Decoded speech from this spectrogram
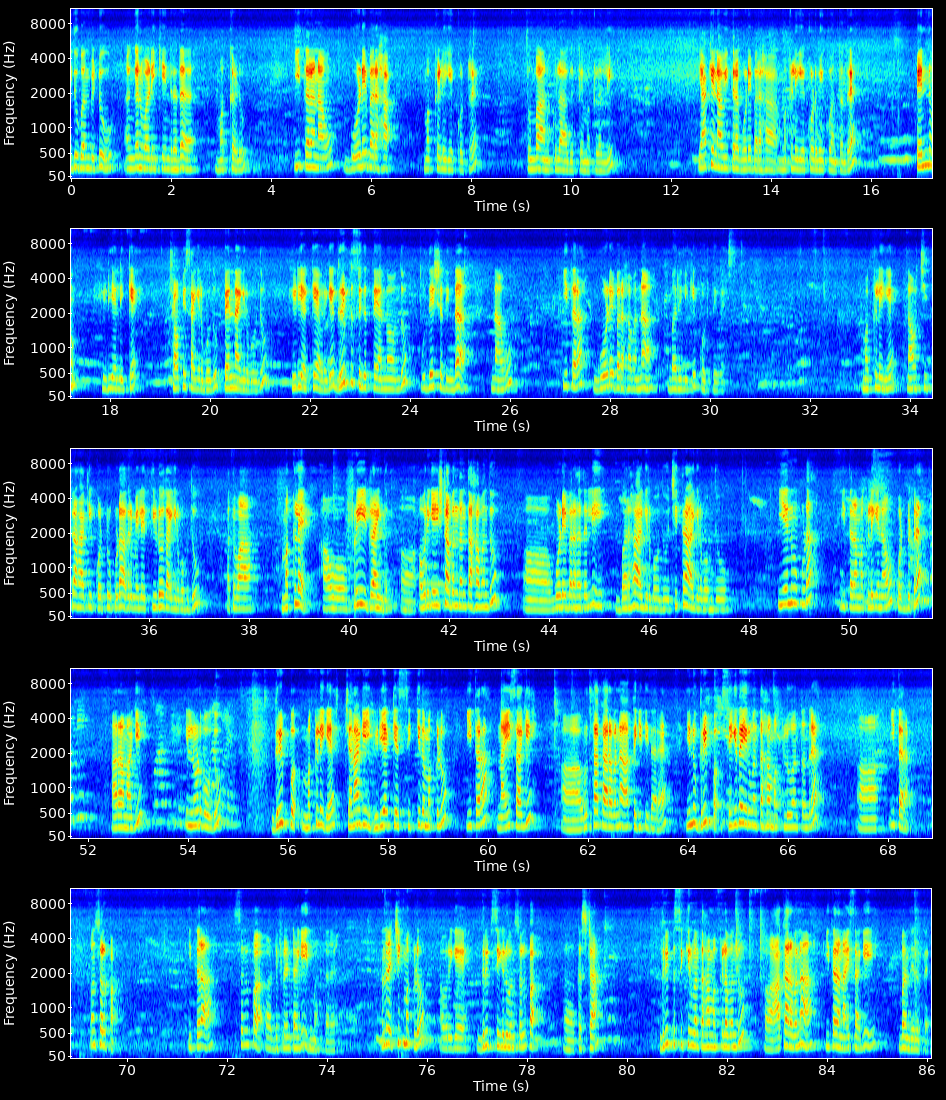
ಇದು ಬಂದ್ಬಿಟ್ಟು ಅಂಗನವಾಡಿ ಕೇಂದ್ರದ ಮಕ್ಕಳು. ಈ ಥರ ನಾವು ಗೋಡೆ ಬರಹ ಮಕ್ಕಳಿಗೆ ಕೊಟ್ಟರೆ ತುಂಬ ಅನುಕೂಲ ಆಗುತ್ತೆ ಮಕ್ಕಳಲ್ಲಿ. ಯಾಕೆ ನಾವು ಈ ಥರ ಗೋಡೆ ಬರಹ ಮಕ್ಕಳಿಗೆ ಕೊಡಬೇಕು ಅಂತಂದರೆ ಪೆನ್ನು ಹಿಡಿಯಲಿಕ್ಕೆ ಚಾಪೀಸ್ ಆಗಿರ್ಬೋದು, ಪೆನ್ ಆಗಿರ್ಬೋದು ಹಿಡಿಯೋಕ್ಕೆ ಅವರಿಗೆ ಗ್ರಿಪ್ ಸಿಗುತ್ತೆ ಅನ್ನೋ ಒಂದು ಉದ್ದೇಶದಿಂದ ನಾವು ಈ ಥರ ಗೋಡೆ ಬರಹವನ್ನು ಬರೀಲಿಕ್ಕೆ ಕೊಡ್ತೇವೆ. ಮಕ್ಕಳಿಗೆ ನಾವು ಚಿತ್ರ ಹಾಕಿ ಕೊಟ್ಟರೂ ಕೂಡ ಅದರ ಮೇಲೆ ತಿಡೋದಾಗಿರಬಹುದು. ಅಥವಾ ಮಕ್ಕಳೇ ಫ್ರೀ ಡ್ರಾಯಿಂಗ್ ಅವರಿಗೆ ಇಷ್ಟ ಬಂದಂತಹ ಒಂದು ಗೋಡೆ ಬರಹದಲ್ಲಿ ಬರಹ ಆಗಿರಬಹುದು, ಚಿತ್ರ ಆಗಿರಬಹುದು, ಏನೂ ಕೂಡ ಈ ಥರ ಮಕ್ಕಳಿಗೆ ನಾವು ಕೊಟ್ಬಿಟ್ರೆ ಆರಾಮಾಗಿ ಇಲ್ಲಿ ನೋಡ್ಬೋದು. ಗ್ರಿಪ್ ಮಕ್ಕಳಿಗೆ ಚೆನ್ನಾಗಿ ಹಿಡಿಯೋಕ್ಕೆ ಸಿಕ್ಕಿದ ಮಕ್ಕಳು ಈ ಥರ ನೈಸಾಗಿ ವೃತ್ತಾಕಾರವನ್ನು ತೆಗಿತಿದ್ದಾರೆ. ಇನ್ನು ಗ್ರಿಪ್ ಸಿಗದೇ ಇರುವಂತಹ ಮಕ್ಕಳು ಅಂತಂದರೆ ಈ ಥರ. ಒಂದು ಸ್ವಲ್ಪ. ಈ ಥರ ಸ್ವಲ್ಪ ಡಿಫ್ರೆಂಟಾಗಿ ಇದು ಮಾಡ್ತಾರೆ. ಅಂದರೆ ಚಿಕ್ಕ ಮಕ್ಕಳು ಅವರಿಗೆ ಗ್ರಿಪ್ ಸಿಗಲು ಒಂದು ಸ್ವಲ್ಪ ಕಷ್ಟ. ಗ್ರಿಪ್ ಸಿಕ್ಕಿರುವಂತಹ ಮಕ್ಕಳ ಒಂದು ಆಕಾರವನ್ನು ಈ ಥರ ನೈಸಾಗಿ ಬಂದಿರುತ್ತೆ.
